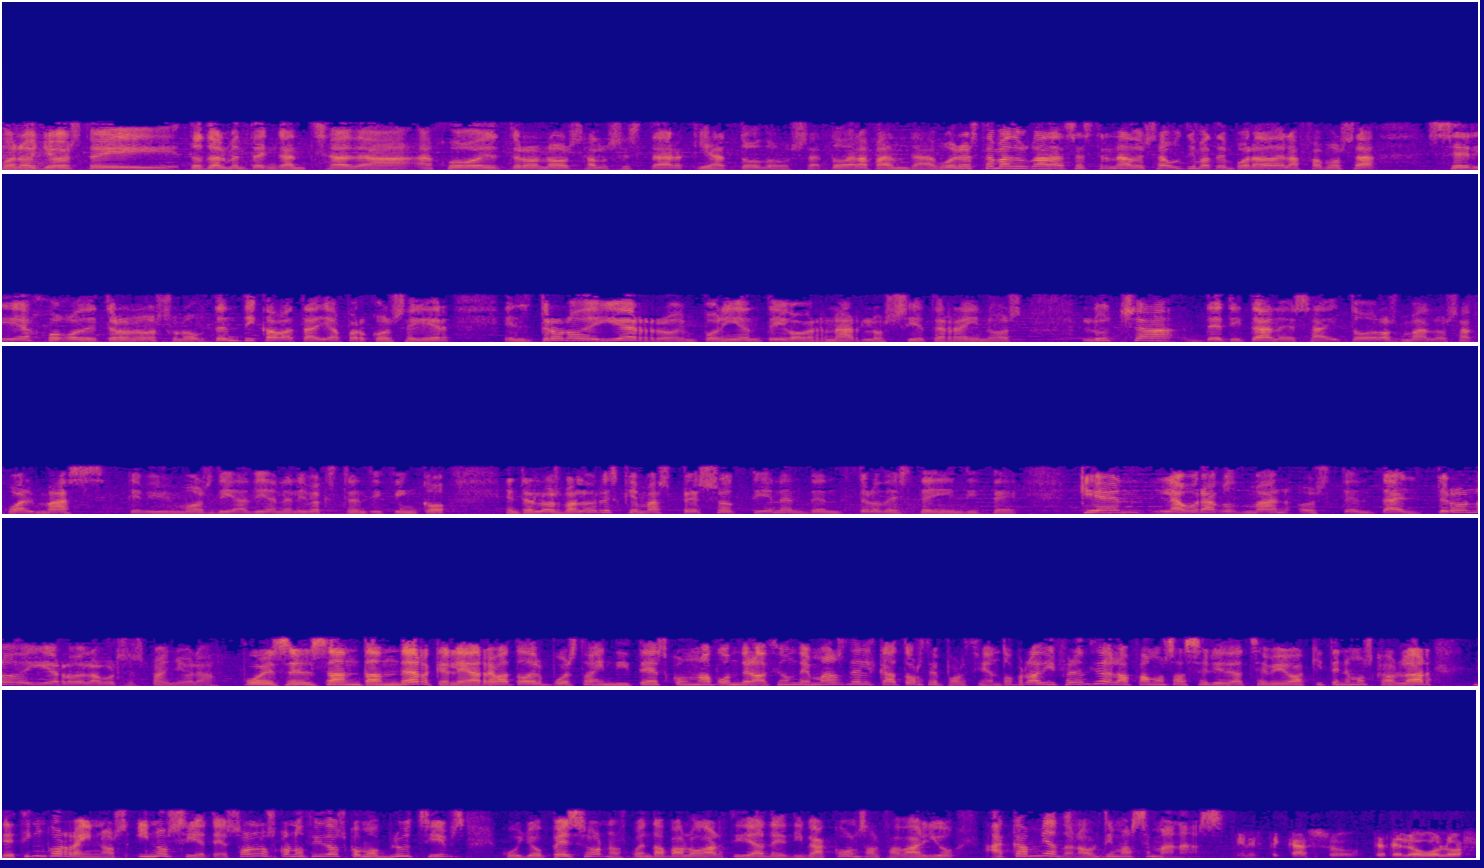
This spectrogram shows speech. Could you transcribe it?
Bueno, yo estoy totalmente enganchada a Juego de Tronos, a los Stark y a todos, a toda la panda. Bueno, esta madrugada se ha estrenado esa última temporada de la famosa serie Juego de Tronos, una auténtica batalla por conseguir el trono de hierro en Poniente y gobernar los siete reinos. Lucha de titanes, hay todos los malos, a cuál más que vivimos día a día en el IBEX 35, entre los valores que más peso tienen dentro de este índice. ¿Quién, Laura Guzmán, ostenta el trono de hierro de la bolsa española? Pues el Santander, que le ha arrebatado el puesto a Inditex con una ponderación de más del 14%. Pero a diferencia de la famosa serie de HBO, aquí tenemos que hablar de cinco reinos y no siete. Son los conocidos como Blue Chips, cuyo peso, nos cuenta Pablo García de Divacons Alfavario, ha cambiado en las últimas semanas. En este caso, desde luego los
